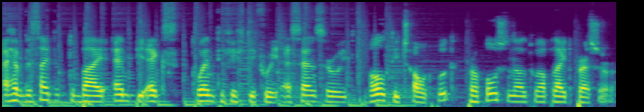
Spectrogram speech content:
I have decided to buy MPX2053, a sensor with voltage output proportional to applied pressure.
